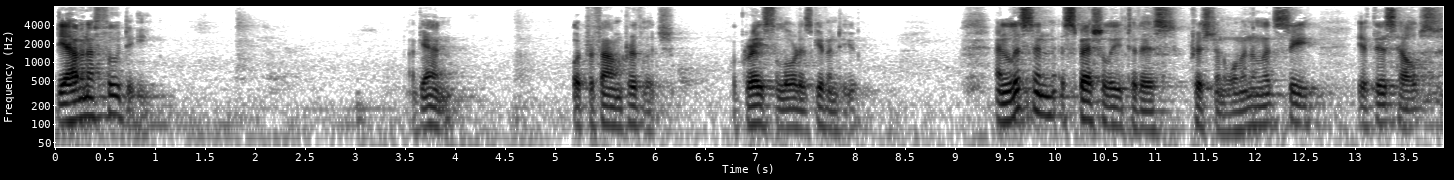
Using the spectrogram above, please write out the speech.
Do you have enough food to eat? Again, what profound privilege, what grace the Lord has given to you. And listen especially to this Christian woman, and let's see if this helps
